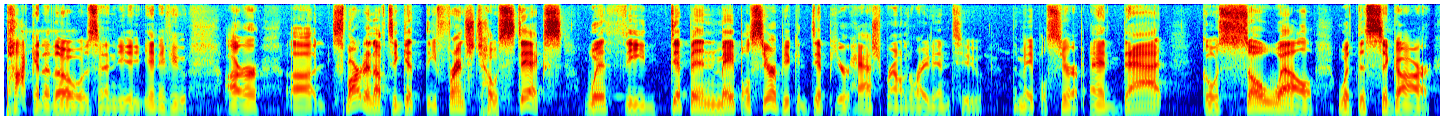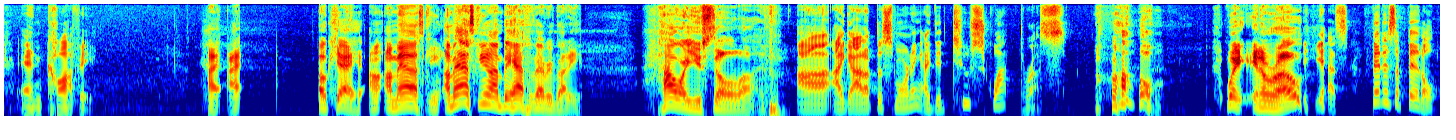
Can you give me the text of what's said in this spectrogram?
pocket of those, and you, and if you are uh, smart enough to get the French toast sticks with the dip in maple syrup, you could dip your hash browns right into the maple syrup, and that goes so well with the cigar and coffee. I, I okay. I'm asking. I'm asking on behalf of everybody. How are you still alive? Uh, I got up this morning. I did two squat thrusts. Oh, wait, in a row? Yes, fit as a fiddle.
